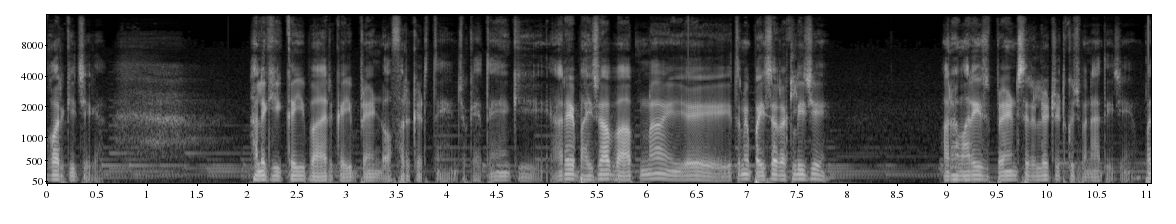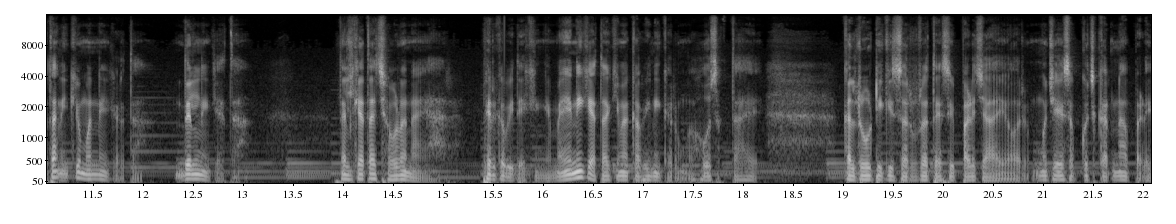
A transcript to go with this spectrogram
गौर कीजिएगा। हालाँकि कई बार कई ब्रांड ऑफ़र करते हैं जो कहते हैं कि, अरे भाई साहब, आप ना ये इतने पैसे रख लीजिए और हमारे इस ब्रांड से रिलेटेड कुछ बना दीजिए। पता नहीं क्यों मन नहीं करता, दिल नहीं कहता। दिल कहता है, छोड़ो ना यार। फिर कभी देखेंगे। मैं ये नहीं कहता कि मैं कभी नहीं करूँगा। हो सकता है कल रोटी की ज़रूरत ऐसी पड़ जाए और मुझे ये सब कुछ करना पड़े।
